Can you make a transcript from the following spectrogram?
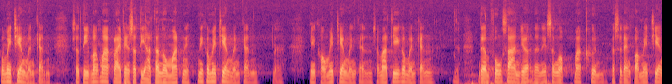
ก็ไม่เที่ยงเหมือนกัน สติมากๆกลายเป็นสติอัตโนมัตินี่นี่ก็ไม่เที่ยงเหมือนกันนะมีของไม่เที่ยงเหมือนกัน สมาธิก็เหมือนกัน เดิมฟุ้งซ่านเยอะตอนนี้สงบมากขึ้น ก็แสดงความไม่เที่ยง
